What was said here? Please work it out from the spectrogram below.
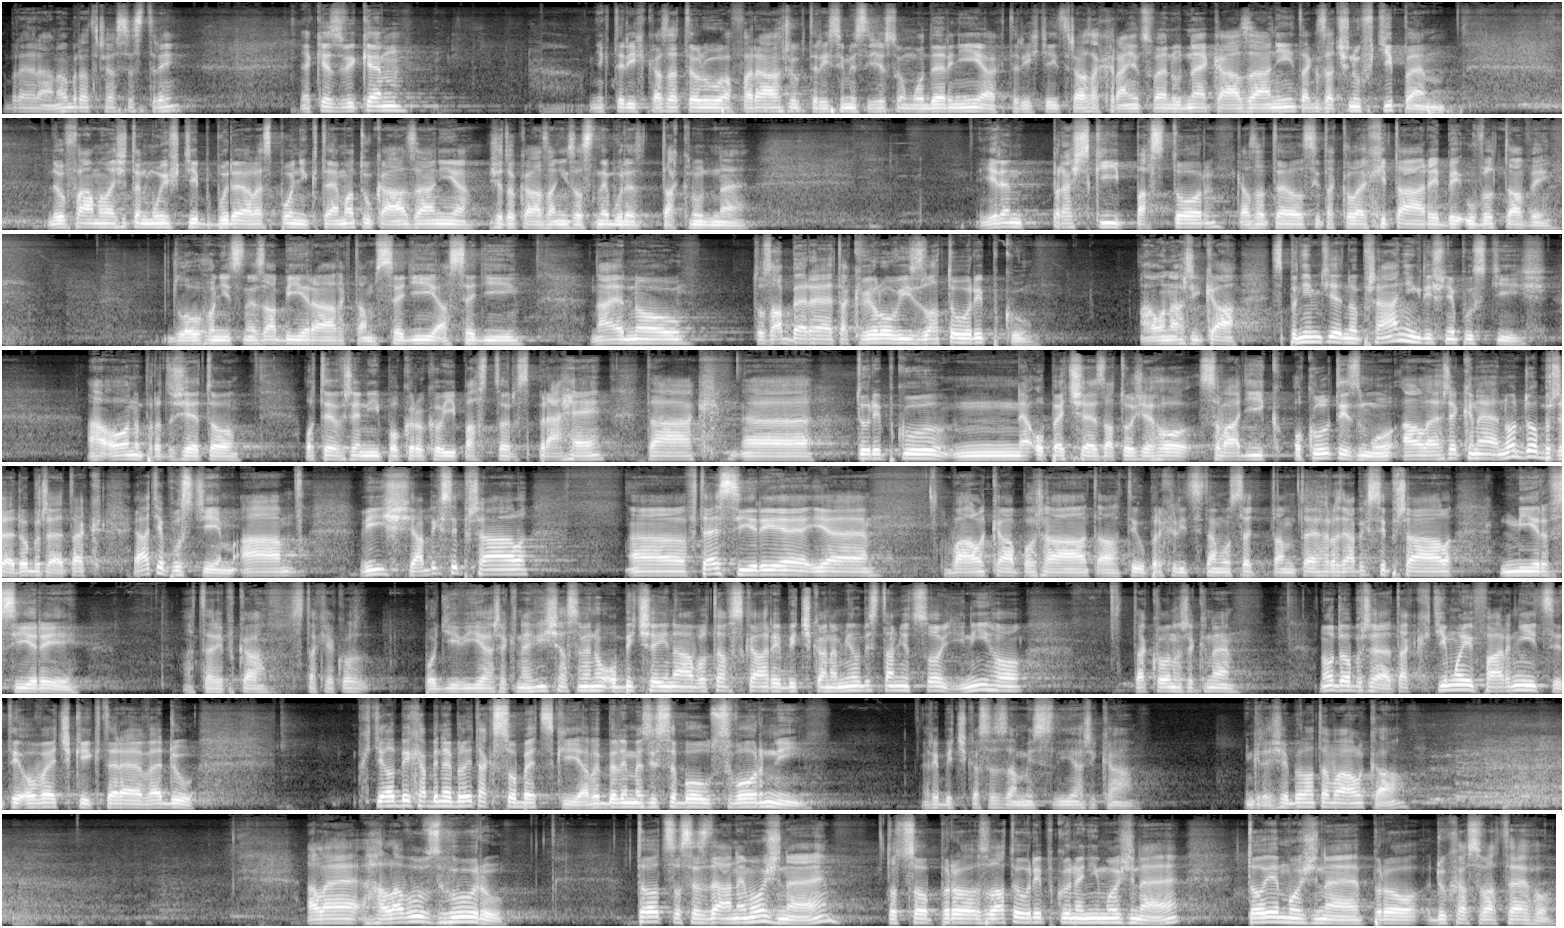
Dobré ráno, bratři a sestry. Jak je zvykem některých kazatelů a farářů, kteří si myslí, že jsou moderní a kteří chtějí třeba zachránit své nudné kázání, tak začnu vtipem. Doufám ale, že ten můj vtip bude alespoň k tématu kázání a že to kázání zase nebude tak nudné. Jeden pražský pastor, kazatel, si takhle chytá ryby u Vltavy. Dlouho nic nezabírá, tak tam sedí a sedí. Najednou to zabere, tak vyloví zlatou rybku. A ona říká, splním ti jedno přání, když mě pustíš. A on, protože je to otevřený pokrokový pastor z Prahy, tak e, tu rybku neopeče za to, že ho svádí k okultismu, ale řekne, no dobře, dobře, tak já tě pustím. A víš, já bych si přál, e, v té Sýrii je válka pořád a ty uprchlíci tam osaď, tam to je hrozně. Já bych si přál mír v Sýrii. A ta rybka se tak jako podiví a řekne, víš, já jsem jenom obyčejná vltavská rybička, neměl bys tam něco jiného? Tak on řekne, no dobře, tak ti moji farníci, ty ovečky, které vedu, chtěl bych, aby nebyli tak sobecký, aby byli mezi sebou svorní. Rybička se zamyslí a říká, kdeže byla ta válka? Ale hlavu vzhůru. To, co se zdá nemožné, to, co pro zlatou rybku není možné, to je možné pro Ducha Svatého.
